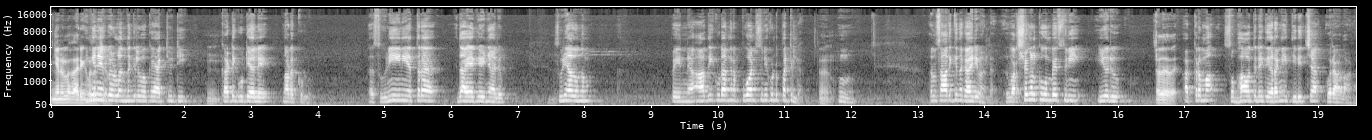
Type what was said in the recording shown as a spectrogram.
ഇങ്ങനെയുള്ള കാര്യങ്ങൾ ഇങ്ങനെയൊക്കെയുള്ള എന്തെങ്കിലുമൊക്കെ ആക്ടിവിറ്റി കാട്ടിക്കൂട്ടിയാലേ നടക്കുള്ളൂ. സുനി ഇനി എത്ര ഇതായി കഴിഞ്ഞാലും സുനി അതൊന്നും പിന്നെ ആദ്യം കൂടെ അങ്ങനെ പോകാൻ സുനിയെ കൊണ്ട് പറ്റില്ല. ഉം. ഉം. അത് സാധിക്കുന്ന കാര്യമല്ല. വർഷങ്ങൾക്ക് മുമ്പേ സുനി ഈ ഒരു അക്രമ സ്വഭാവത്തിലേക്ക് ഇറങ്ങി തിരിച്ച ഒരാളാണ്.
